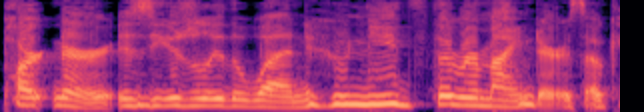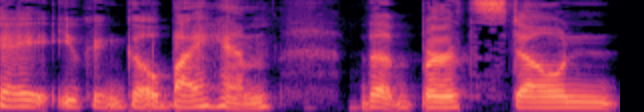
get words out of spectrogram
partner is usually the one who needs the reminders, okay? You can go buy him the birthstone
